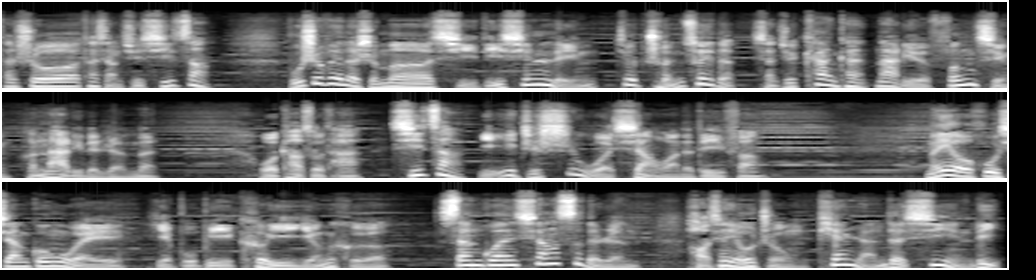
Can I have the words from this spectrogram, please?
他说他想去西藏，不是为了什么洗涤心灵，就纯粹的想去看看那里的风景和那里的人们。我告诉他，西藏也一直是我向往的地方。没有互相恭维，也不必刻意迎合。三观相似的人，好像有种天然的吸引力，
